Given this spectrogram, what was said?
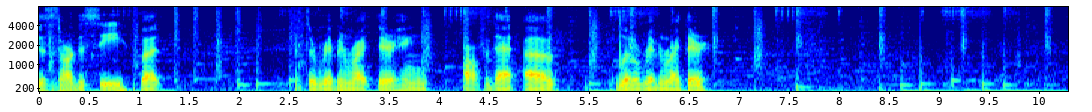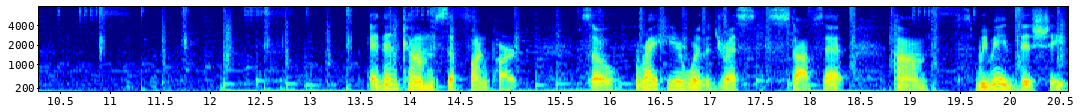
This is hard to see, but it's a ribbon right there hanging off of that uh, little ribbon right there. And then comes the fun part. So right here where the dress stops at, um, we made this shape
